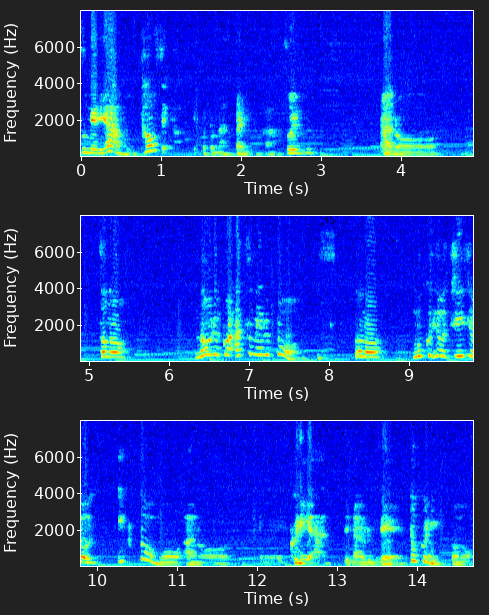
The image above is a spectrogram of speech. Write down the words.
集めりゃ、倒せたってことになったりとか、そういう、あの、その、能力を集めると、その、目標値以上いくと、もう、あの、えークリアってなるんで、特に、その、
